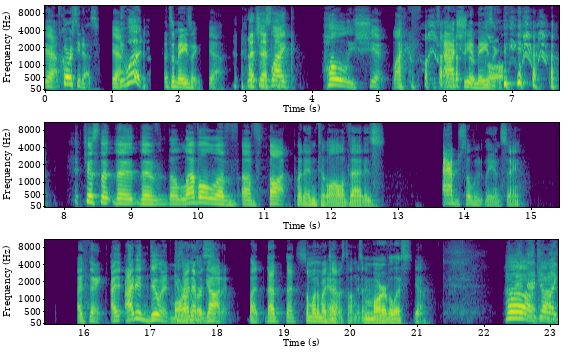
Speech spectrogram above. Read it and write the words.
yeah Of course he does. yeah He would. That's amazing. yeah which is like holy shit like It's actually amazing. cool. just the, the the the level of of thought put into all of that is absolutely insane i think i i didn't do it because i never got it but that that someone in my Yeah, chat was telling me It's that. marvelous. yeah. I oh imagine, god. like,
